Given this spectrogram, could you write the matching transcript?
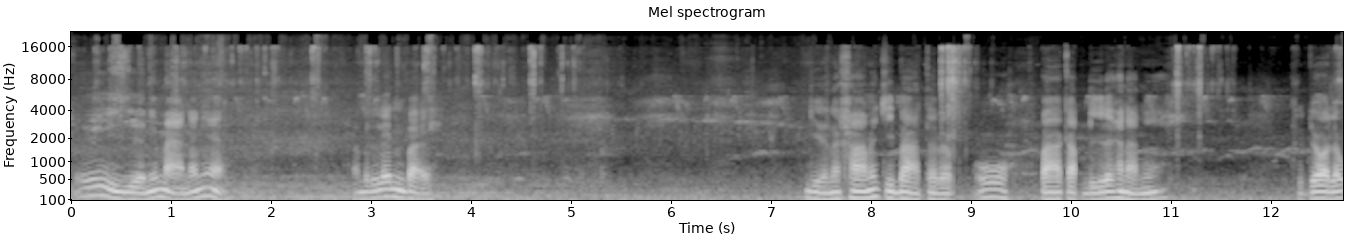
เฮ้ยเหยื่อนี่หมานะเนี่ยทำเป็นเล่นไปเหยื่อราคาไม่กี่บาทแต่แบบ โอ้ปลากัดดีได้ขนาดนี้ สุดยอดแล้ว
